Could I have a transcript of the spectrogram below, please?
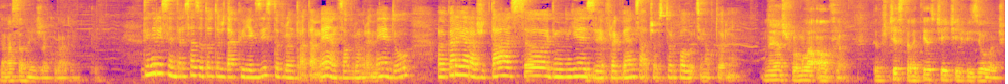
Dar asta nu e ejaculare. Tinerii se interesează totuși dacă există vreun tratament sau vreun remediu Uh, care i-ar ajuta să diminueze frecvența acestor poluții nocturne. Noi aș formula altfel. Pentru ce tratezi ceea ce e fiziologic?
